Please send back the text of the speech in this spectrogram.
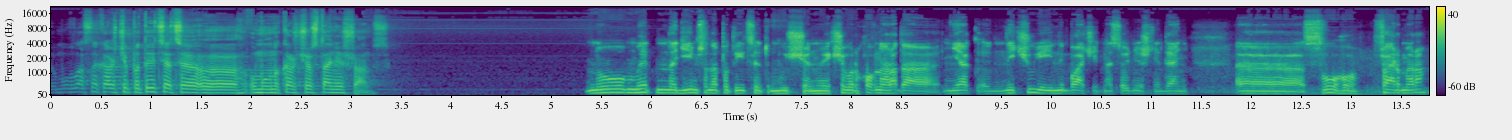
Тому, власне кажучи, петиція це, е, умовно кажучи, останній шанс. Ну, ми надіємося на петицію, тому що ну, якщо Верховна Рада ніяк не чує і не бачить на сьогоднішній день е, свого фермера.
